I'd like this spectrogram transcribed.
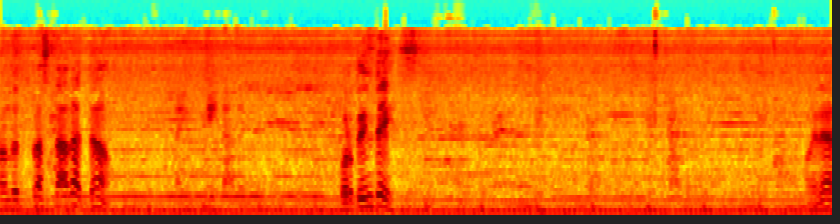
$400 plus na agad, no? 90 dati. 420. Okay na.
